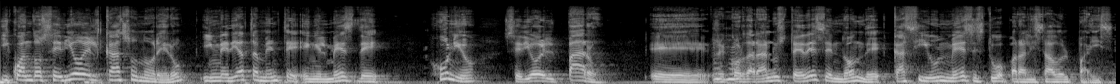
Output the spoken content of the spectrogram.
Y cuando se dio el caso Norero, inmediatamente en el mes de junio se dio el paro eh, recordarán ustedes en donde casi un mes estuvo paralizado el país.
